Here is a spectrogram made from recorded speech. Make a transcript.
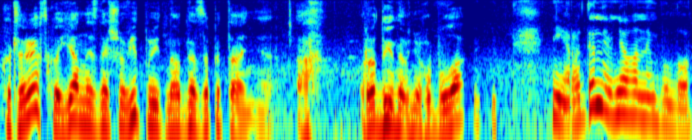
Котляревського я не знайшов відповідь на одне запитання. А родина в нього була? Ні, родини в нього не було.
